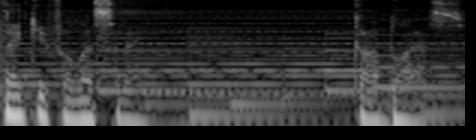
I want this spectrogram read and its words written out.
Thank you for listening. God bless.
